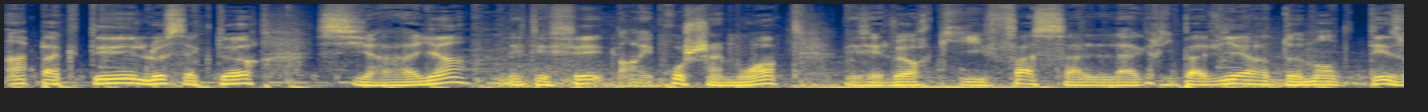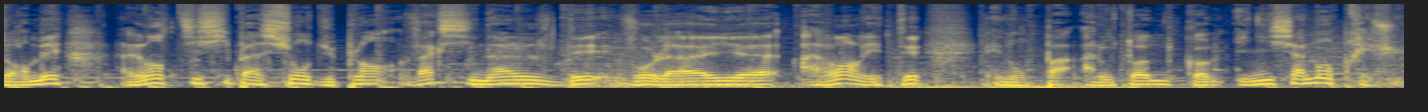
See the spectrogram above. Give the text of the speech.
impacter le secteur si rien n'était fait dans les prochains mois. Des éleveurs qui, face à la grippe aviaire, demandent désormais l'anticipation du plan vaccinal des volailles avant l'été et non pas à l'automne comme initialement prévu.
